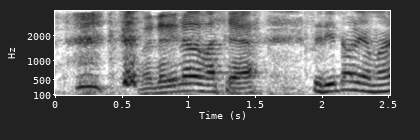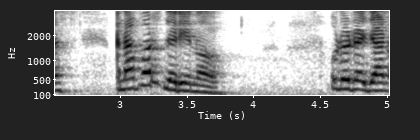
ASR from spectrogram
Mulai dari nol mas ya. Dari nol ya, Mas. Kenapa harus dari nol? Udah udah jangan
